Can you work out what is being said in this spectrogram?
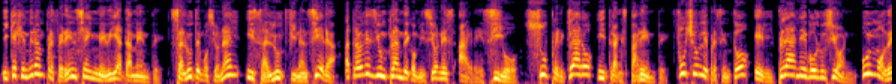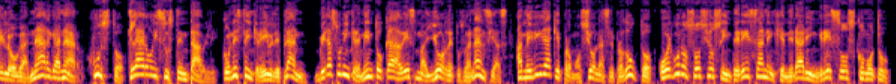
y que generan preferencia inmediatamente, salud emocional y salud financiera a través de un plan de comisiones agresivo, súper claro y transparente. Fusion le presentó el Plan Evolución, un modelo ganar-ganar, justo, claro y sustentable. Con este increíble plan, verás un incremento cada vez mayor de tus ganancias a medida que promocionas el producto o algunos socios se interesan en generar ingresos como tú.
